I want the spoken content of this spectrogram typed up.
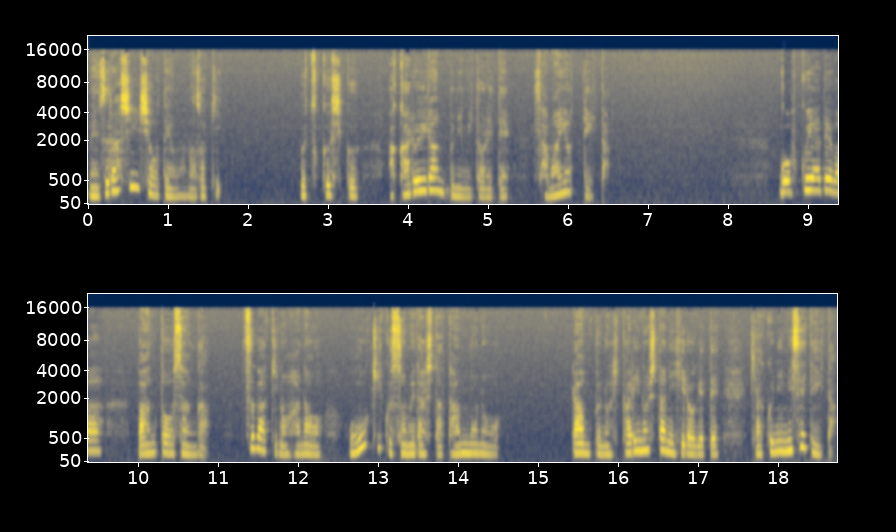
珍しい商店を覗き美しく明るいランプに見とれてさまよっていた。呉服屋では番頭さんが椿の花を大きく染め出した反物をランプの光の下に広げて客に見せていた。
